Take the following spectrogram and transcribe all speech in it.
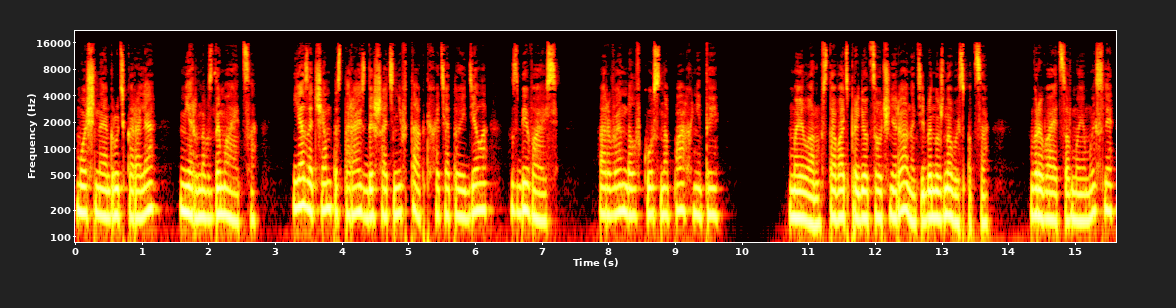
Мощная грудь короля мерно вздымается — Я зачем-то стараюсь дышать не в такт, хотя то и дело сбиваюсь. Арвендел вкусно пахнет и... «Мейлан, вставать придется очень рано, тебе нужно выспаться», Врывается в мои мысли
